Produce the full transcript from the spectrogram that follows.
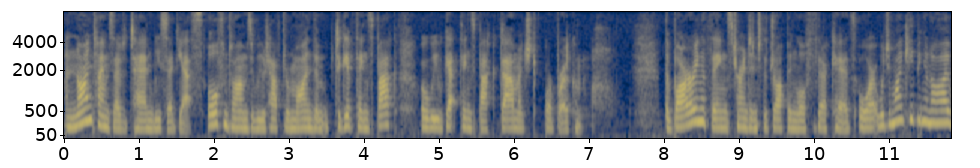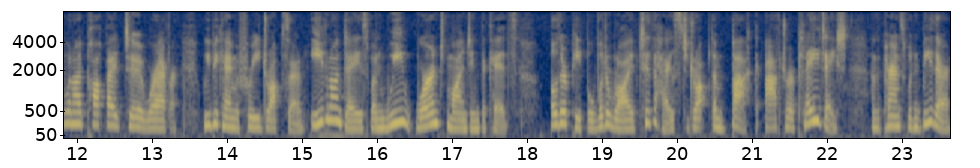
and nine times out of ten, we said yes. Oftentimes, we would have to remind them to give things back, or we would get things back damaged or broken. The borrowing of things turned into the dropping off of their kids, or would you mind keeping an eye when I pop out to wherever? We became a free drop zone. Even on days when we weren't minding the kids, other people would arrive to the house to drop them back after a play date, and the parents wouldn't be there.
